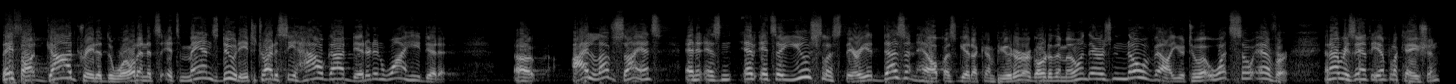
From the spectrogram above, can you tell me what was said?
They thought God created the world, and it's, it's man's duty to try to see how God did it and why he did it. Uh, I love science, and it is, it's a useless theory. It doesn't help us get a computer or go to the moon. There's no value to it whatsoever. And I resent the implication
